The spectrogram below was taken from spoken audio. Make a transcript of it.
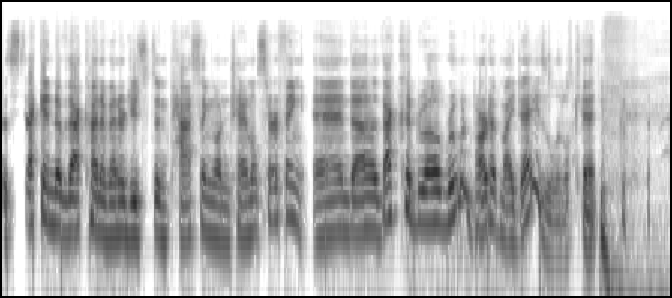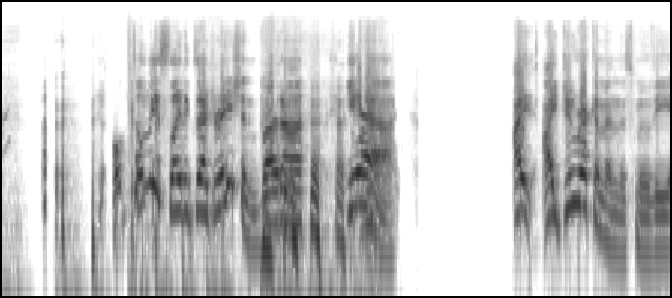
a second of that kind of energy just in passing on channel surfing, and uh, that could uh, ruin part of my day as a little kid. well, it's only a slight exaggeration, but uh, yeah, I I do recommend this movie.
